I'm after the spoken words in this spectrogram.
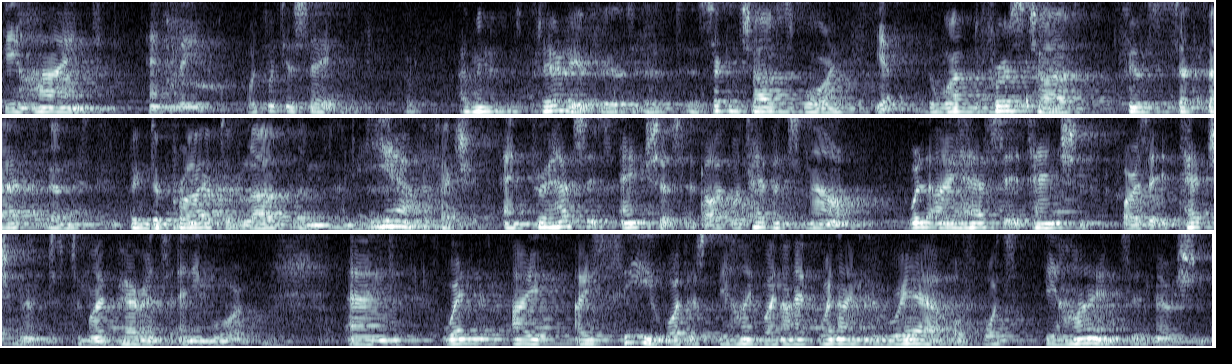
behind envy? What would you say? I mean, clearly, if a, a, second child is born, Yeah. the one, the first child feels set back and being deprived of love and, and uh, Yeah. affection. And perhaps it's anxious about what happens now. Will I have the attention or the attachment to my parents anymore? And when I, I see what is behind, when, I, when I'm aware of what's behind the emotion,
